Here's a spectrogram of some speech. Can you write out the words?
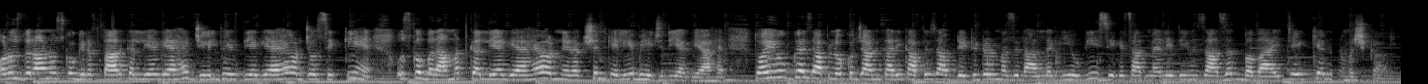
और उस दौरान उसको गिरफ़्तार कर लिया गया है, जेल भेज दिया गया है और जो सिक्के हैं उसको बरामद कर लिया गया है और निरीक्षण के लिए भेज दिया गया है। तो आई होप गाइज़ आप लोग को जानकारी काफ़ी अपडेटेड और मज़ेदार लगी होगी। इसी के साथ मैं लेती हूँ इजाज़त। बाय टेक केयर नमस्कार।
